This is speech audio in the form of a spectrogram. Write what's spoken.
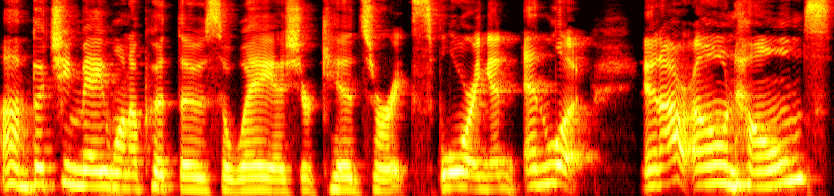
um, but you may want to put those away as your kids are exploring. And, and look, in our own homes,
